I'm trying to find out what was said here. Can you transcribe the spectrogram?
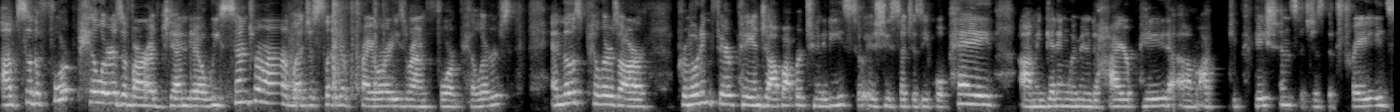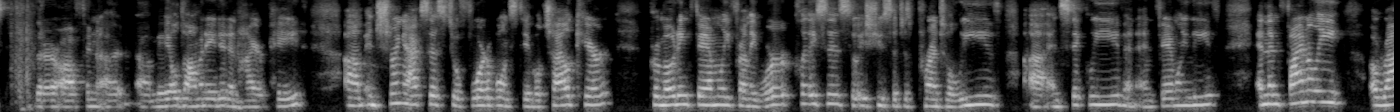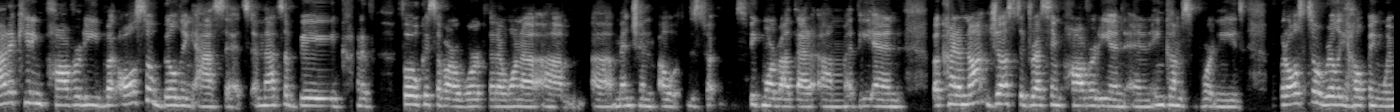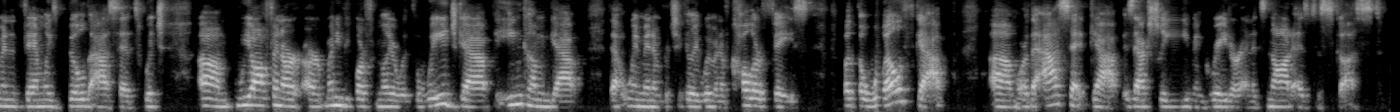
um, so the four pillars of our agenda, we center our legislative priorities around four pillars. And those pillars are promoting fair pay and job opportunities, so issues such as equal pay um, and getting women into higher paid um, occupations, such as the trades that are often uh, uh, male dominated and higher paid. Um, ensuring access to affordable and stable childcare, promoting family friendly workplaces, so issues such as parental leave uh, and sick leave and, and family leave. And then finally, eradicating poverty, but also building assets. And that's a big kind of focus of our work that I want to um, uh, mention. I'll speak more about that um, at the end. But kind of not just addressing poverty and, and income support needs, but also really helping women and families build assets, which um, we often are, are, many people are familiar with the wage gap, the income gap that women, and particularly women of color, face. But the wealth gap um, or the asset gap is actually even greater and it's not as discussed.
